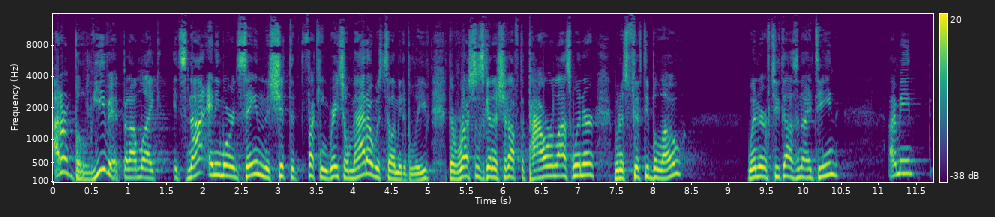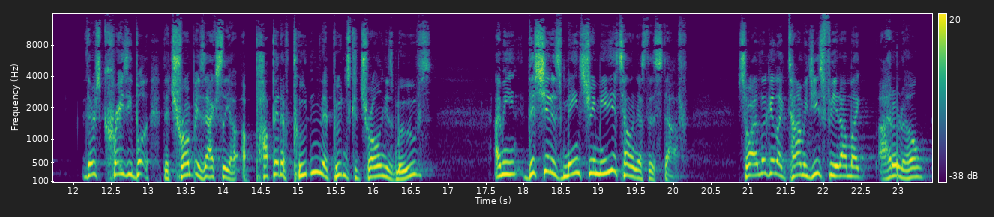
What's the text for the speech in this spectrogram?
I don't believe it, but I'm like, it's not any more insane than the shit that fucking Rachel Maddow was telling me to believe. That Russia's going to shut off the power last winter when it's 50 below, winter of 2019. I mean, there's crazy bull. That Trump is actually a, a puppet of Putin. That Putin's controlling his moves. I mean, this shit is mainstream media telling us this stuff. So I look at like Tommy G's feed. I'm like, I don't know.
